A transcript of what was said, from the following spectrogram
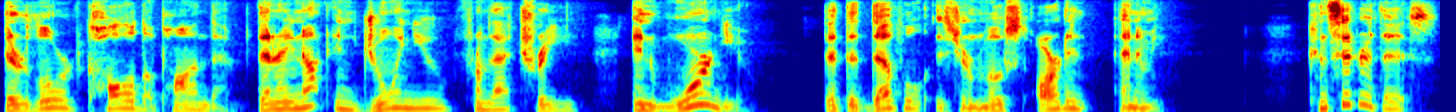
Their Lord called upon them, Did I not enjoin you from that tree and warn you that the devil is your most ardent enemy? Consider this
